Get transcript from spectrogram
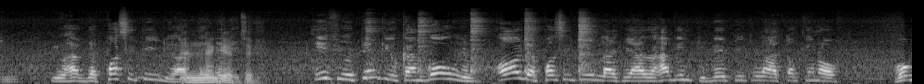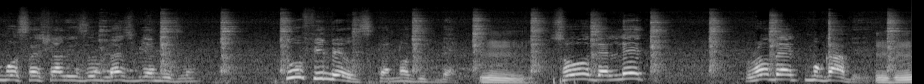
too. You have the positive, you have And the negative. negative. If you think you can go with all the positive like we are having today, people are talking of homosexualism, lesbianism. Two females cannot give birth. Mm. So the late Robert Mugabe, Mm-hmm.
